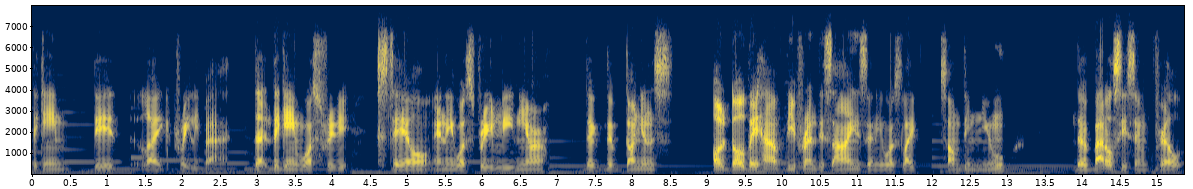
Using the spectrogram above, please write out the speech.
the game did like really bad. The the game was really stale and it was pretty linear. The the dungeons although they have different designs and it was like something new, the battle system felt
